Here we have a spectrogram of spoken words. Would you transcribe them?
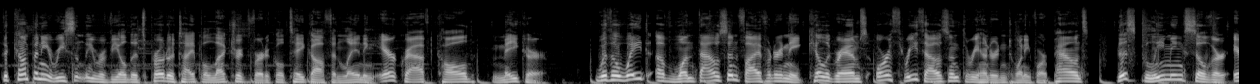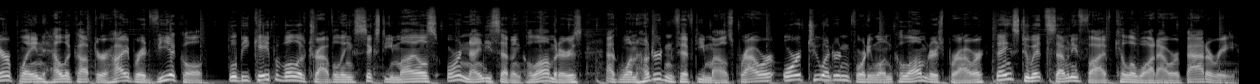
The company recently revealed its prototype electric vertical takeoff and landing aircraft called Maker. With a weight of 1,508 kilograms or 3,324 pounds, this gleaming silver airplane helicopter hybrid vehicle will be capable of traveling 60 miles or 97 kilometers at 150 miles per hour or 241 kilometers per hour thanks to its 75 kilowatt hour battery.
